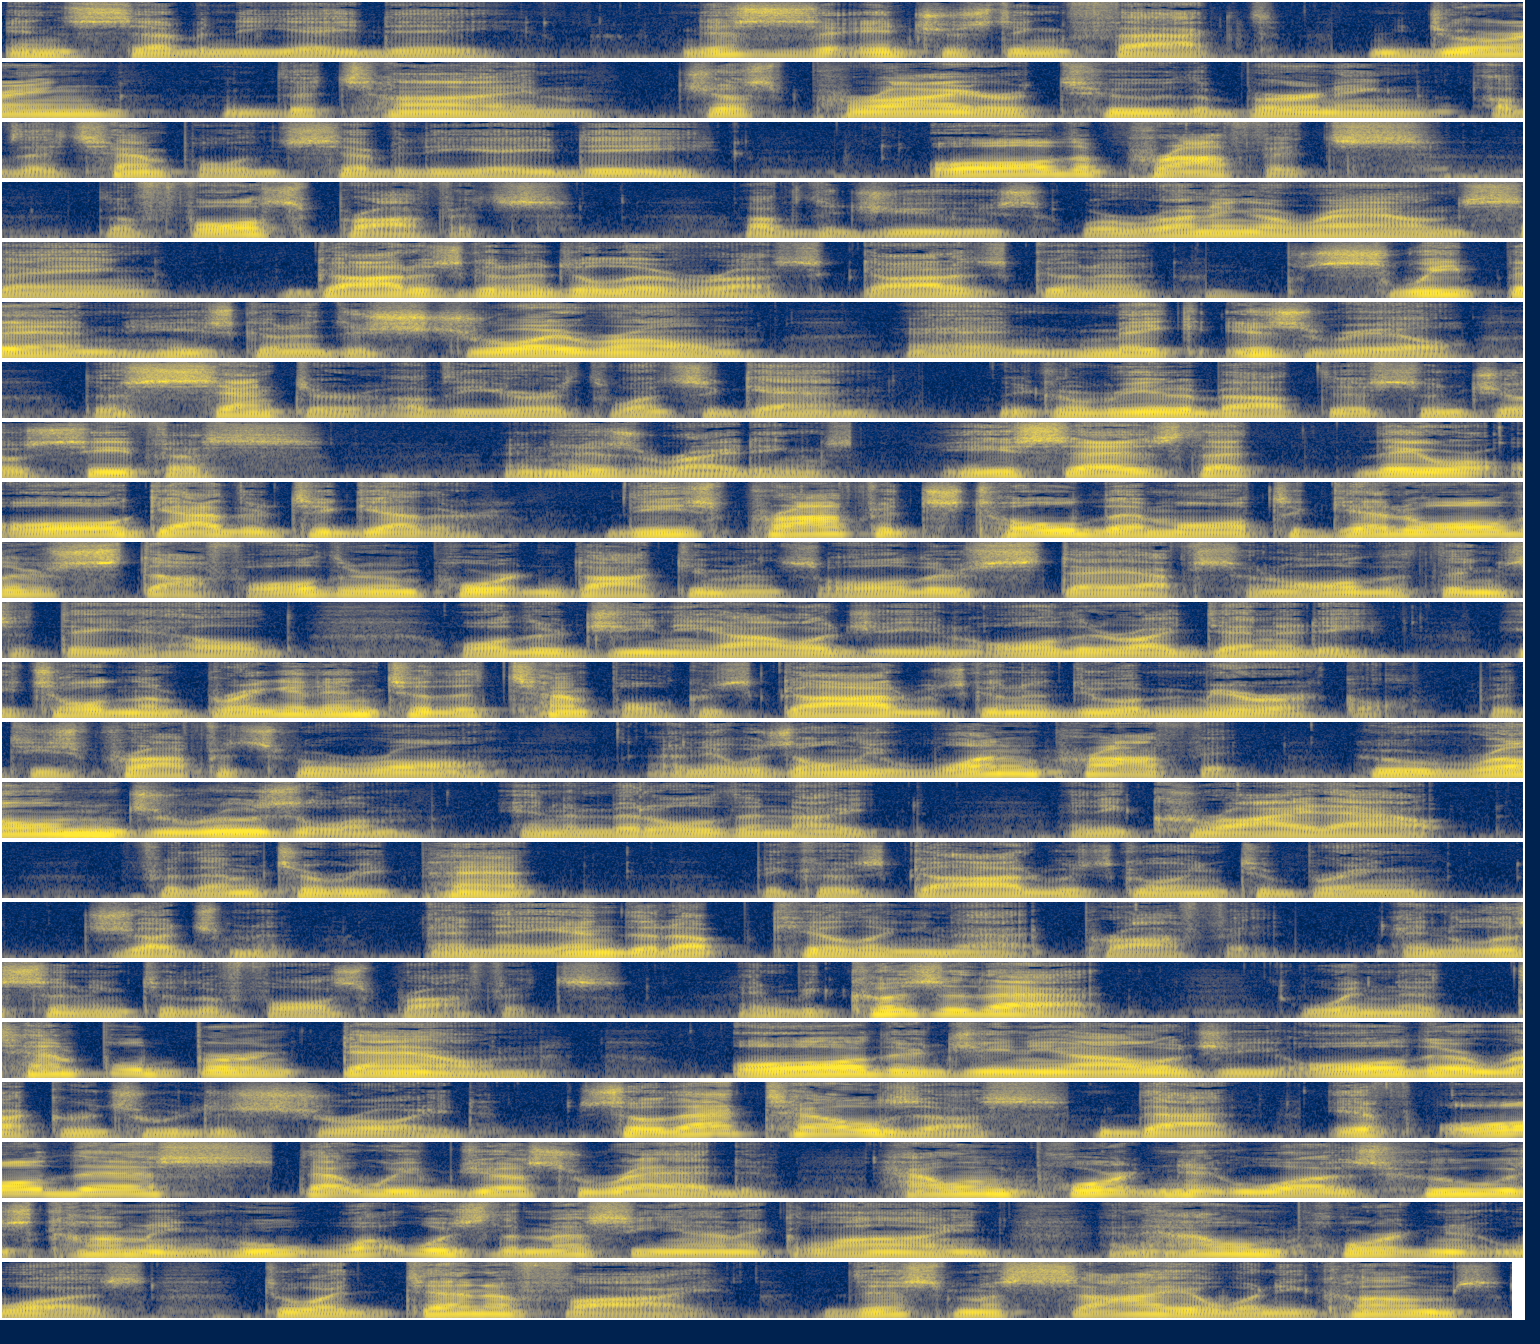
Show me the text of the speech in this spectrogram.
in 70 AD. This is an interesting fact. During the time just prior to the burning of the temple in 70 AD, all the prophets, the false prophets of the Jews, were running around saying, God is going to deliver us. God is going to sweep in. He's going to destroy Rome and make Israel the center of the earth once again. You can read about this in Josephus in his writings. He says that they were all gathered together. These prophets told them all to get all their stuff, all their important documents, all their staffs, and all the things that they held, all their genealogy and all their identity. He told them, bring it into the temple because God was going to do a miracle. But these prophets were wrong. And there was only one prophet who roamed Jerusalem in the middle of the night, and he cried out for them to repent because God was going to bring judgment. And they ended up killing that prophet and listening to the false prophets. And because of that, when the temple burnt down, all their genealogy, all their records were destroyed. So that tells us that if all this that we've just read, how important it was, who was coming, who what was the messianic line, and how important it was to identify this Messiah when he comes,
